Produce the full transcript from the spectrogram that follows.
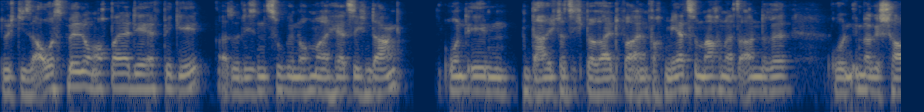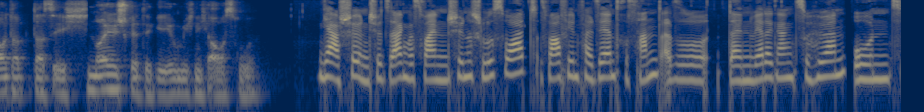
durch diese Ausbildung auch bei der DFBG. Also diesen Zuge nochmal herzlichen Dank und eben dadurch, dass ich bereit war, einfach mehr zu machen als andere und immer geschaut habe, dass ich neue Schritte gehe und mich nicht ausruhe. Ja, schön. Ich würde sagen, das war ein schönes Schlusswort. Es war auf jeden Fall sehr interessant, also deinen Werdegang zu hören und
